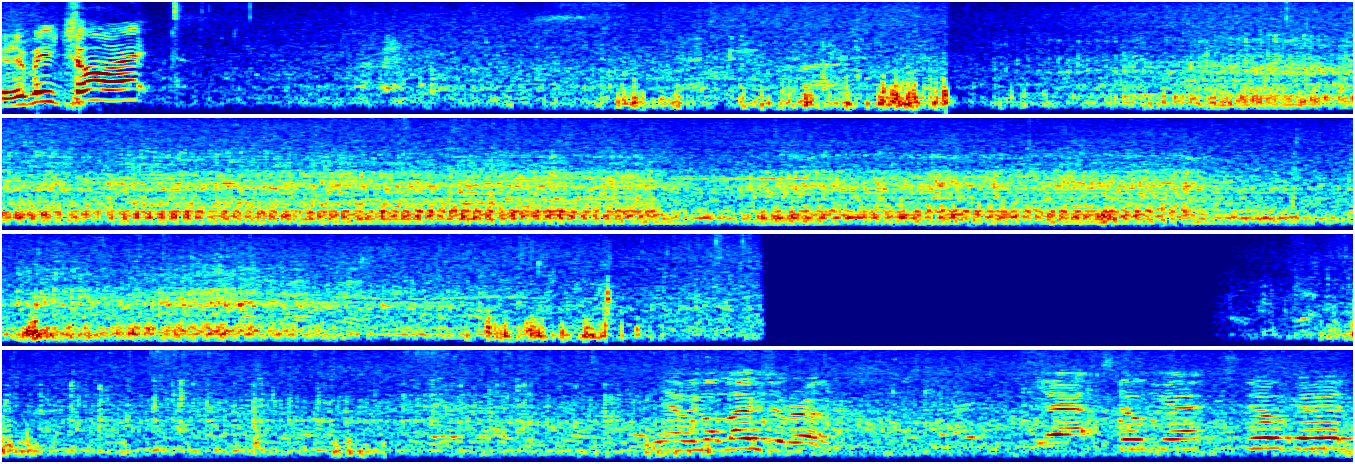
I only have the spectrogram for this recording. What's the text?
Gonna be tight. Yeah, we've got loads of room. Yeah, still good, still good.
